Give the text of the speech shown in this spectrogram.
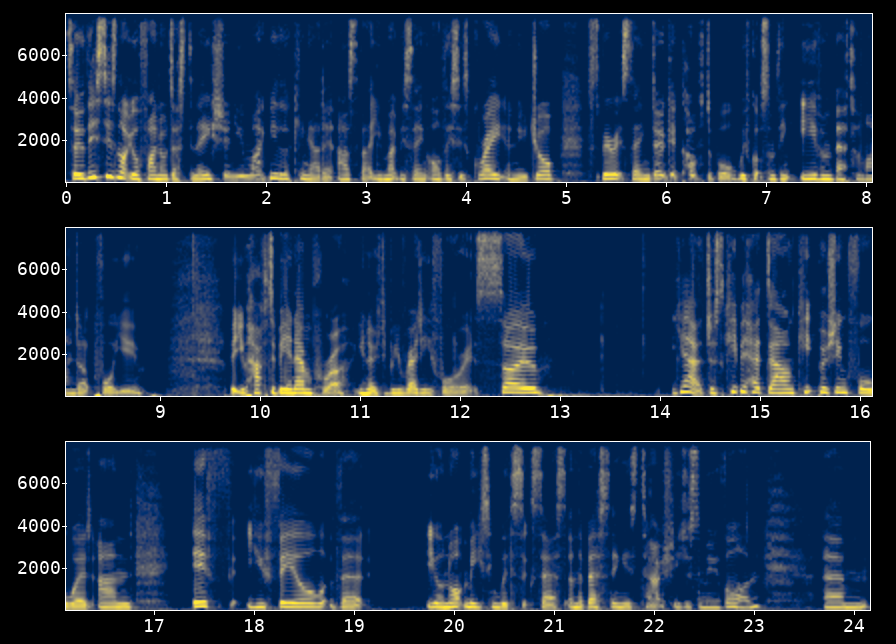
So this is not your final destination. You might be looking at it as that. You might be saying, "Oh, this is great, a new job." Spirit saying, "Don't get comfortable. We've got something even better lined up for you." But you have to be an emperor, you know, to be ready for it. So yeah, just keep your head down, keep pushing forward, and if you feel that you're not meeting with success and the best thing is to actually just move on um,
